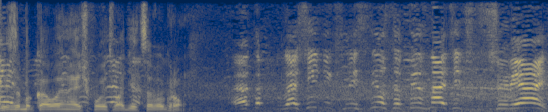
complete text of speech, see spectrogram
из-за боковой мяч будет водиться в игру. это защитник сместился, ты, значит, ширяй.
